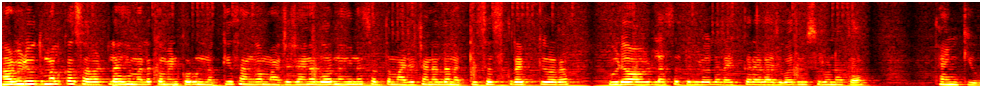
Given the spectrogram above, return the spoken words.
हा व्हिडिओ तुम्हाला कसा वाटला हे मला कमेंट करून नक्की सांगा. माझ्या चॅनलवर नवीन असेल तर माझ्या चॅनलला नक्की सबस्क्राईब करा. व्हिडिओ आवडला असेल तर व्हिडिओला लाईक करायला अजिबात विसरू नका. थँक्यू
